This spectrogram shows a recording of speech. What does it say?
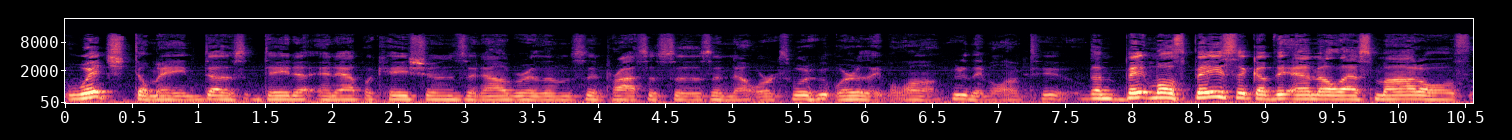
which domain does data and applications and algorithms and processes and networks? Where, who, where do they belong? Who do they belong to? The ba- most basic of the MLS models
